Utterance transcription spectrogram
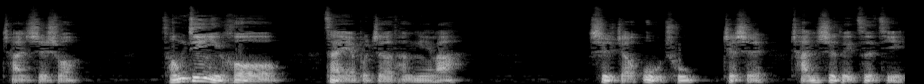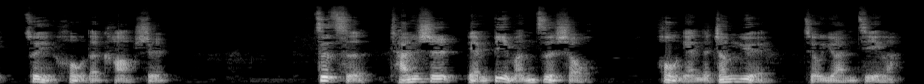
禅师说：“从今以后再也不折腾你了。”逝者悟出，这是禅师对自己最后的考试。自此，禅师便闭门自守。后年的正月就圆寂了，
